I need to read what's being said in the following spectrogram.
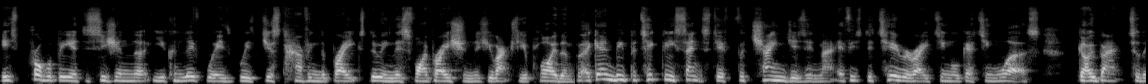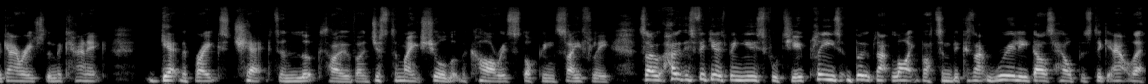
it's probably a decision that you can live with, with just having the brakes doing this vibration as you actually apply them. But again, be particularly sensitive for changes in that. If it's deteriorating or getting worse, go back to the garage, the mechanic, get the brakes checked and looked over just to make sure that the car is stopping safely. So hope this video has been useful to you. Please boot that like button because that really does help us to get out there.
